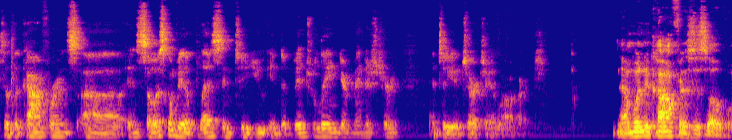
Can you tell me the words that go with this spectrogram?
to the conference. Uh, and so it's going to be a blessing to you individually in your ministry and to your church at large. Now, when the conference is over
